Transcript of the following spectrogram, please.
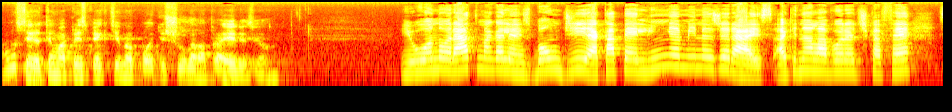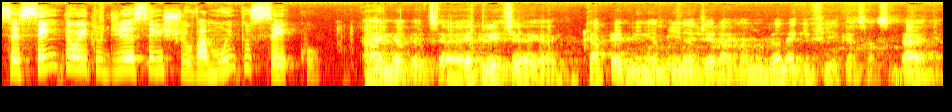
Ou seja, tem uma perspectiva boa de chuva lá para eles, viu? E o Honorato Magalhães, bom dia. Capelinha, Minas Gerais. Aqui na lavoura de café, 68 dias sem chuva, muito seco. Ai, meu Deus do céu, é triste, né, cara? Capelinha, Minas Gerais. Vamos ver onde é que fica essa cidade.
